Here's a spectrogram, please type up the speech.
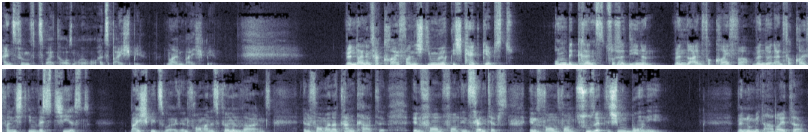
1,5, 2000 Euro als Beispiel. Nur ein Beispiel. Wenn du einem Verkäufer nicht die Möglichkeit gibst, unbegrenzt zu verdienen, wenn du einen Verkäufer, wenn du in einen Verkäufer nicht investierst, beispielsweise in Form eines Firmenwagens, in Form einer Tankkarte, in Form von Incentives, in Form von zusätzlichen Boni, wenn du Mitarbeiter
